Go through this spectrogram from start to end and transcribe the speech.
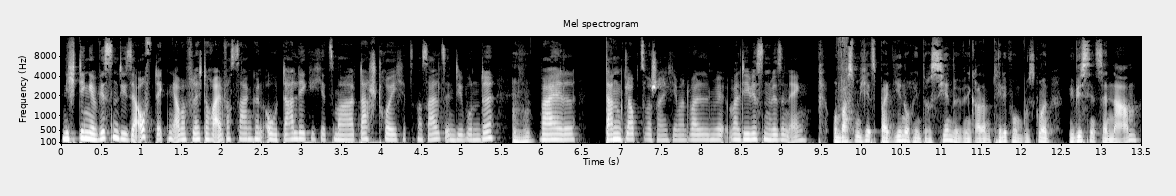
nicht Dinge wissen, die sie aufdecken, aber vielleicht auch einfach sagen können, oh, da lege ich jetzt mal, da streue ich jetzt mal Salz in die Wunde, Mhm. weil dann glaubt es wahrscheinlich jemand, weil, wir, weil die wissen, wir sind eng. Und was mich jetzt bei dir noch interessieren will, wenn wir gerade am Telefonbus, guck mal, wir wissen jetzt deinen Namen,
